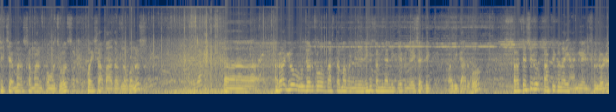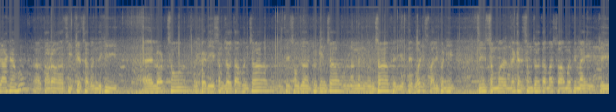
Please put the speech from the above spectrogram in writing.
शिक्षामा समान पहुँच होस् पैसा बाधक नबनोस्। र यो उनीहरूको वास्तवमा भनेदेखि संविधानले दिएको नैसर्गिक अधिकार हो र त्यसैको प्राप्तिको लागि हामी अहिलेसम्म लडिरहेका हौँ। तर चाहिँ के छ भनेदेखि लड्छौँ फेरि सम्झौता हुन्छ त्यो सम्झौता टुकिन्छ उल्लङ्घन हुन्छ फेरि यस्तै भयो। यसपालि पनि चाहिँ सम्बन्ध के अरे सम्झौतामा सहमतिमै केही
